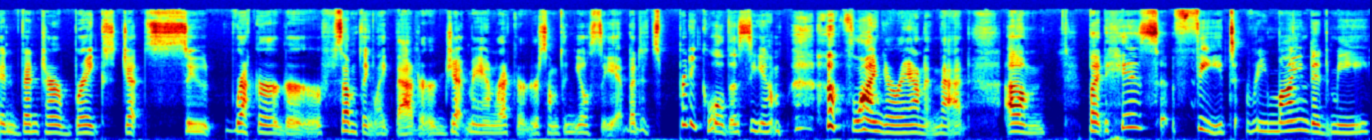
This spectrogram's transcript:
inventor breaks jet suit record or something like that or jetman record or something you'll see it but it's pretty cool to see him flying around in that um, but his feat reminded me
